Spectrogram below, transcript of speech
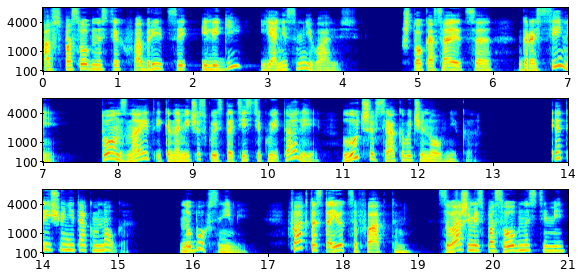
а в способностях Фабрицы и Леги я не сомневаюсь. Что касается Гроссини, то он знает экономическую статистику Италии лучше всякого чиновника. Это еще не так много, но бог с ними. Факт остается фактом. С вашими способностями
